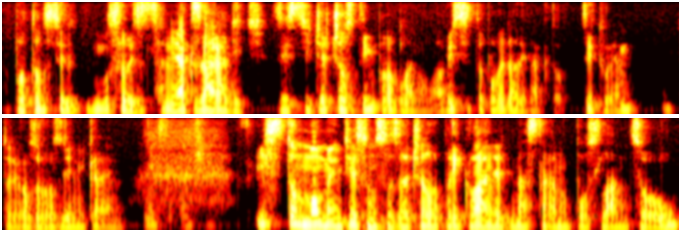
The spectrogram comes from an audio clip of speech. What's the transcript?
a potom ste museli sa nejak zaradiť, zistiť, že čo s tým problémom. A vy ste to povedali takto. Citujem, to je rozhovor z denníka N. V istom momente som sa začala prikláňať na stranu poslancov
